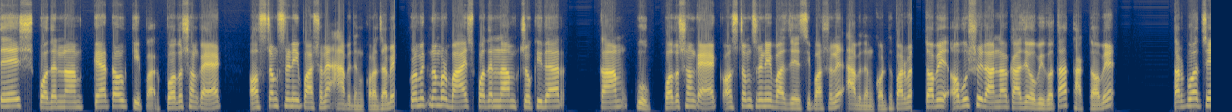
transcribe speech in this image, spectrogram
তেইশ পদের নাম ক্যাটল কিপার। পদ সংখ্যা এক। অষ্টম শ্রেণি পাশ হলে আবেদন করা যাবে। ক্রমিক নম্বর বাইশ পদের নাম চকিদার। কাম কুক। পদ সংখ্যা এক, অষ্টম শ্রেণি বা জেএসসি পাশ হলে আবেদন করতে পারবেন। তবে অবশ্যই রান্নার কাজে অভিজ্ঞতা থাকতে হবে। তারপর হচ্ছে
